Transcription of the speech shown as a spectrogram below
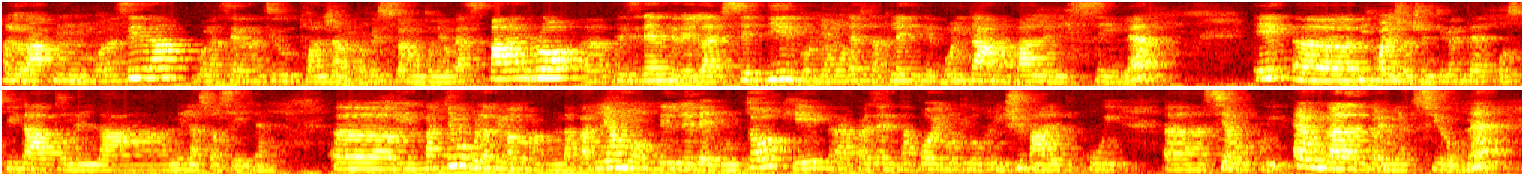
Allora, mh, buonasera, buonasera innanzitutto al professor Antonio Gasparro, eh, presidente della SD, ricordiamo Delta Atletica e Bolitana Valle del Sele, e eh, il quale ci ha gentilmente ospitato nella, nella sua sede. Uh, partiamo con la prima domanda, parliamo dell'evento che rappresenta poi il motivo principale per cui uh, siamo qui. È un gala di premiazione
